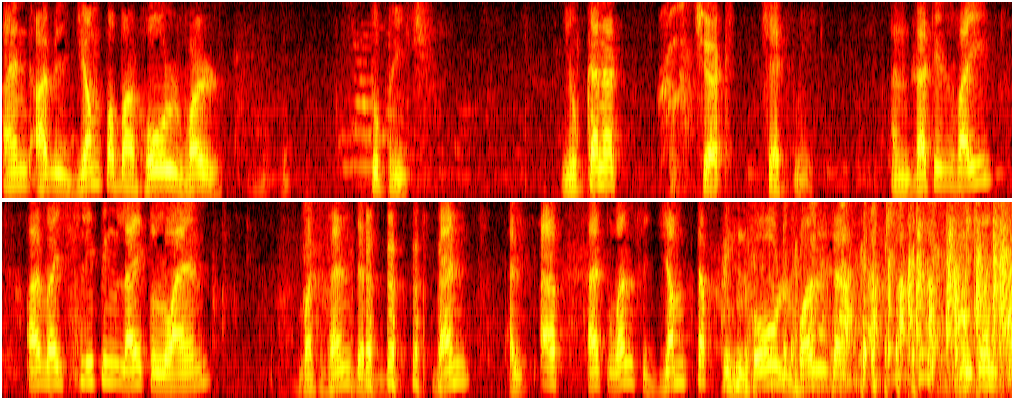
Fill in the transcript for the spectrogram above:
and I will jump over whole world to preach. You cannot Check. check me. And that is why I was sleeping like lion. But when the band I up, at once jumped up in the whole world and began to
